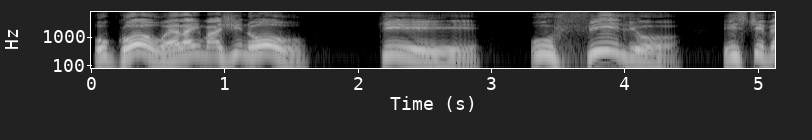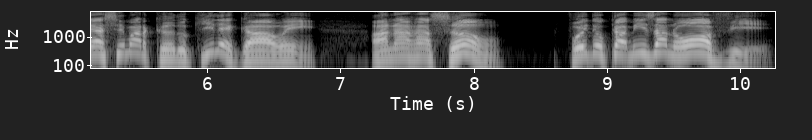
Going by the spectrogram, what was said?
o gol ela imaginou que o filho estivesse marcando. Que legal, hein? A narração foi do camisa 9.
